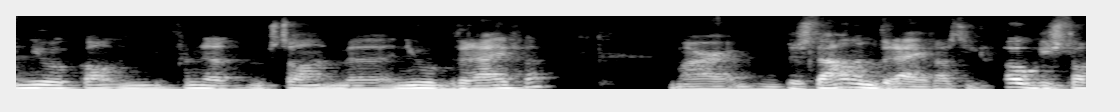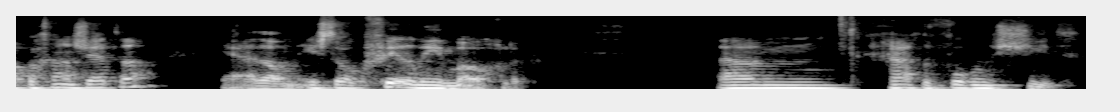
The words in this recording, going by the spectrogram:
nieuwe, vanuit bestaan, nieuwe bedrijven. Maar bestaande bedrijven, als die ook die stappen gaan zetten, ja, dan is er ook veel meer mogelijk. Um, graag de volgende sheet.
